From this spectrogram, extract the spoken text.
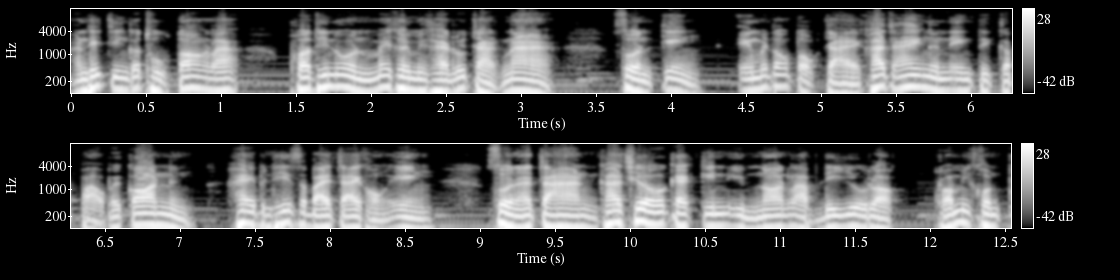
อันที่จริงก็ถูกต้องละ เพราะที่นู่นไม่เคยมีใครรู้จักหน้า ส่วนกิ่งเองไม่ต้องตกใจข้าจะให้เงินเองติดกระเป๋าไปก้อนหนึ่ง ให้เป็นที่สบายใจของเอง ส่วนอาจารย์ข้าเชื่อว่าแกกินอิ่มนอนหลับดีอยู่หรอก เพราะมีคนป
